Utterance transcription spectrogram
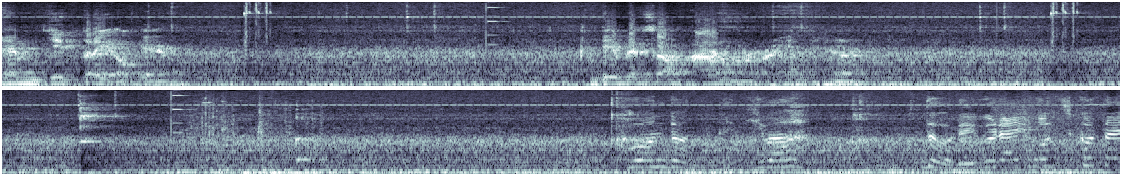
MG3, okay. Give it some armor in here. 今度の敵はどれぐらい持ちこたえ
